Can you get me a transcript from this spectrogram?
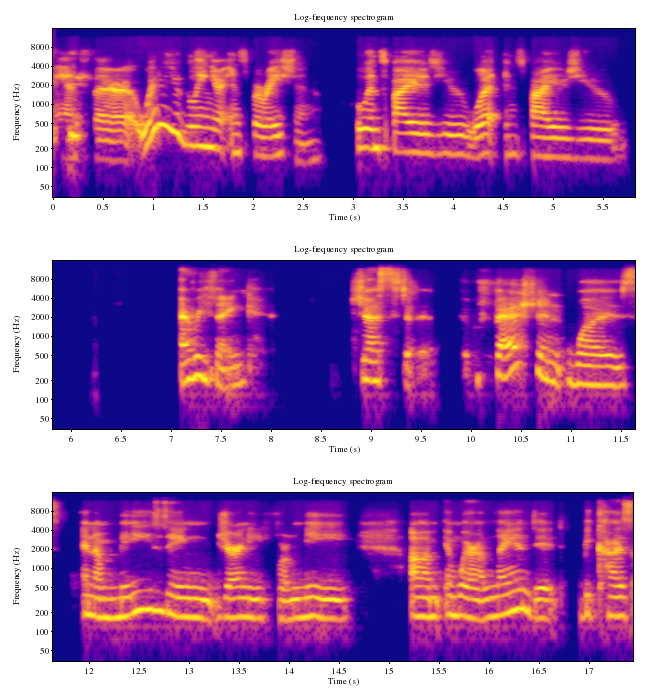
answer. Where do you glean your inspiration? Who inspires you? What inspires you? everything. Just fashion was an amazing journey for me um, and where I landed because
